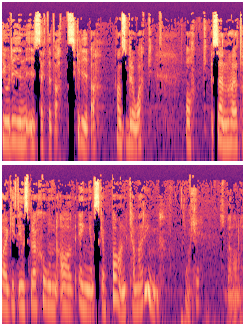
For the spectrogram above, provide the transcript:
teorin i sättet att skriva, hans språk. Och sen har jag tagit inspiration av engelska barnkammarrim. spännande.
